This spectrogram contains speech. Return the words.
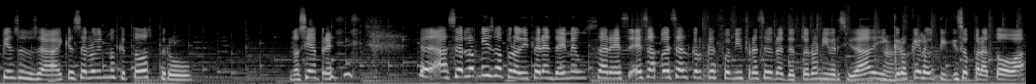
pienso, o sea, hay que hacer lo mismo que todos, pero no siempre. hacer lo mismo pero diferente. A mí me gusta usar es- esa, esa creo que fue mi frase durante toda la universidad y creo que la utilizo para todo. ¿va?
